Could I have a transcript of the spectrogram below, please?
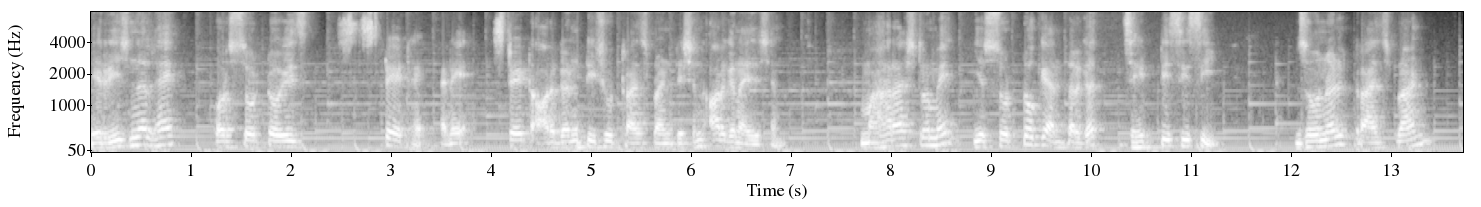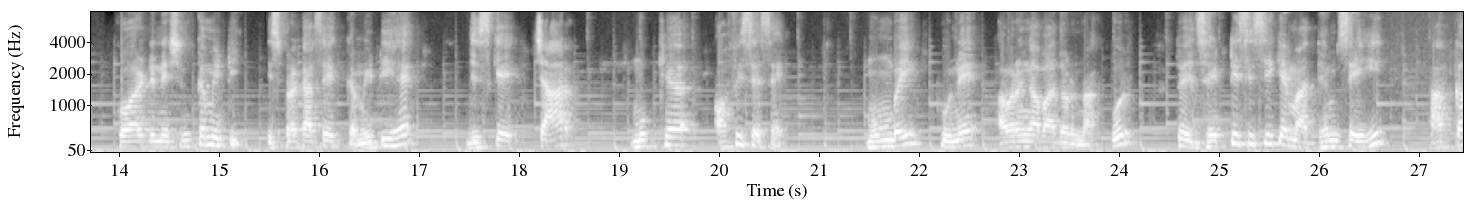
ये रीजनल है और सोटो इज़ स्टेट है, यानी state organ tissue transplantation organisation Maharashtra में ये सोटो के अंतर्गत JTCC zonal transplant coordination committee इस प्रकार से एक कमिटी है जिसके चार मुख्य ऑफिसेस है, मुंबई, पुणे, औरंगाबाद और नागपुर। तो जेटीसीसी के माध्यम से ही आपका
